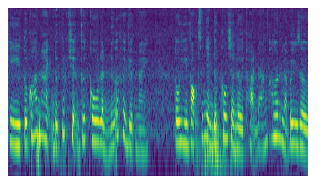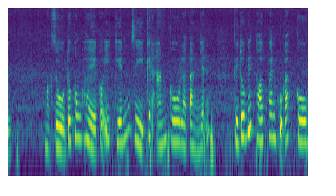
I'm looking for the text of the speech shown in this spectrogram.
Khi tôi có hân hạnh được tiếp chuyện với cô lần nữa về việc này, Tôi hy vọng sẽ nhận được câu trả lời thỏa đáng hơn là bây giờ. Mặc dù tôi không hề có ý kiến gì kết án cô là tàn nhẫn, Vì tôi biết thói quen của các cô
